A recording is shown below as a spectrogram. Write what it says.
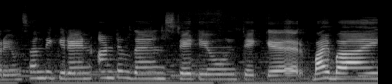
அனைவரையும் சந்திக்கிறேன் until then stay tuned take care bye bye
